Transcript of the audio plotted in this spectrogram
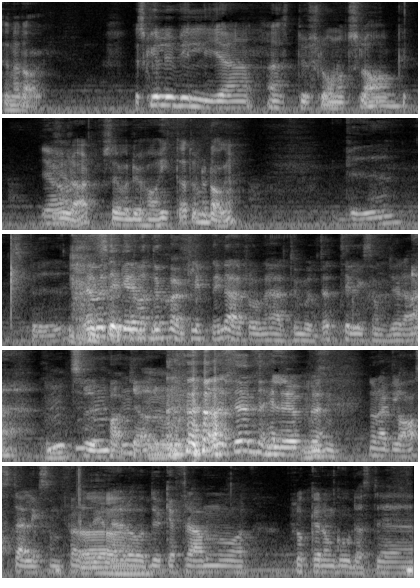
denna dag. Jag skulle vilja att du slår något slag, Gerard. Se vad du har hittat under dagen. Vin, sprit, Nej, men jag tänker det var en skön klippning där från det här tumultet till liksom Gerard. svitpackad. Jag häller upp eh, några glas där liksom förbereder och dukar fram och plockar de godaste.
